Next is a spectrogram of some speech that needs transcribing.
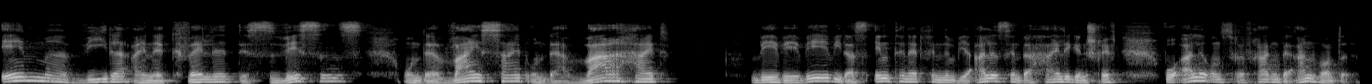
immer wieder eine Quelle des Wissens und der Weisheit und der Wahrheit. www, wie das Internet, finden wir alles in der Heiligen Schrift, wo alle unsere Fragen beantwortet,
